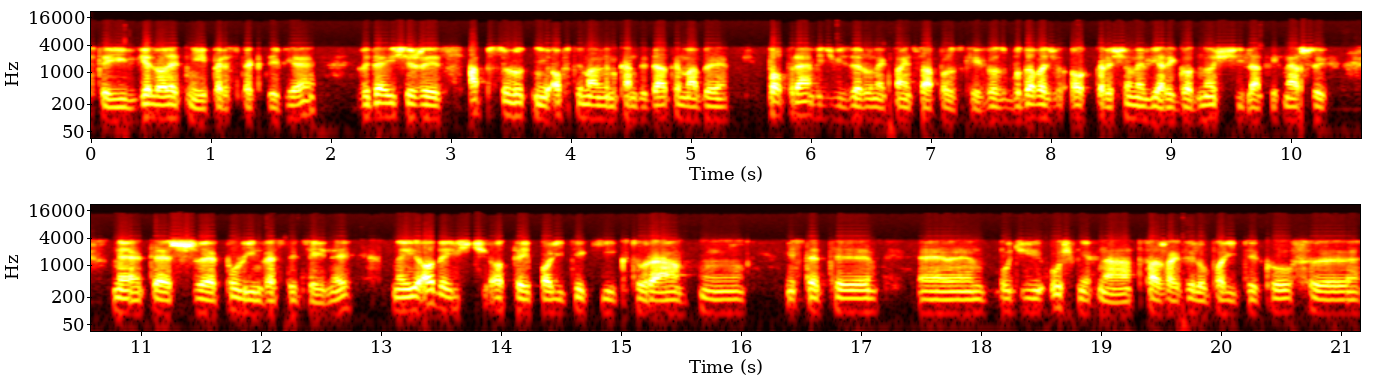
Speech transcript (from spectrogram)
w tej wieloletniej perspektywie. Wydaje się, że jest absolutnie optymalnym kandydatem, aby poprawić wizerunek państwa polskiego, zbudować określone wiarygodności dla tych naszych e, też pól inwestycyjnych, no i odejść od tej polityki, która mm, niestety e, budzi uśmiech na twarzach wielu polityków. E,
